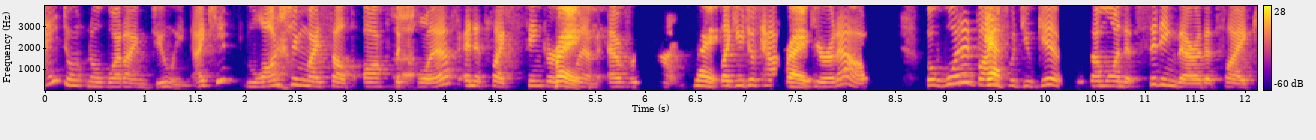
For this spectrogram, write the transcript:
I don't know what I'm doing. I keep launching myself off the cliff and it's like sink or right. swim every time. Right. Like you just have to right. figure it out. But what advice yeah. would you give someone that's sitting there that's like,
